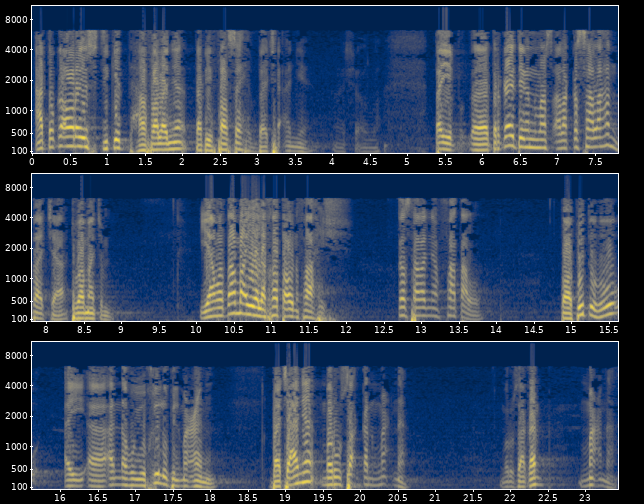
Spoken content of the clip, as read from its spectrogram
ataukah orang yang sedikit hafalannya tapi fasih bacaannya. Masya Allah. Taib, e, terkait dengan masalah kesalahan baca dua macam. Yang pertama ialah khata'un fahish. Kesalahannya fatal. Tabituhu ay uh, annahu yukhilu bil ma'ani. Bacaannya merusakkan makna. Merusakkan makna.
